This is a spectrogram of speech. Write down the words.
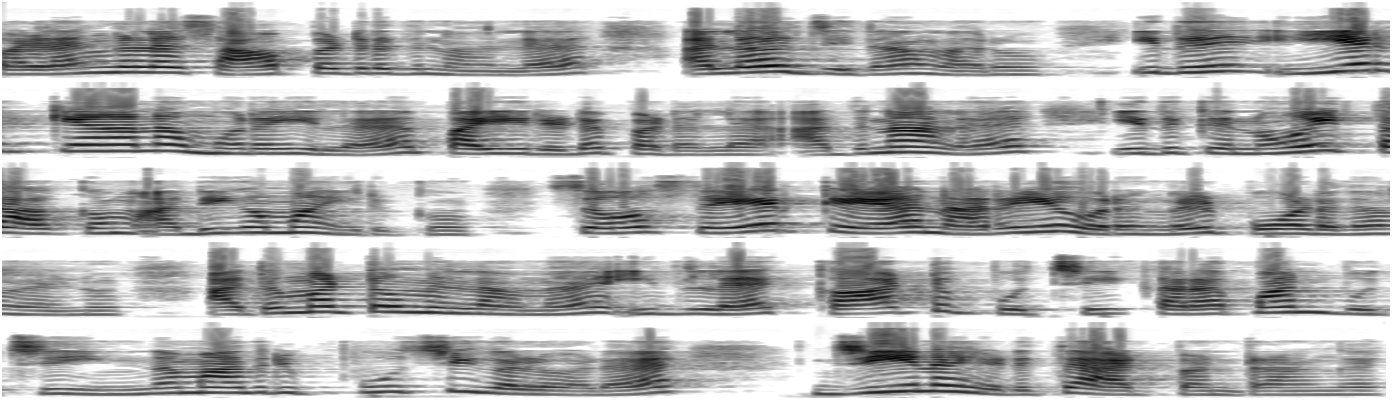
பழங்களை சாப்பிட்றதுனால அலர்ஜி தான் வரும். இது இயற்கையான முறையில பயிரிடப்படல. அதனால இதுக்கு நோய் தாக்கம் அதிகமா இருக்கும். ஸோ செயற்கையா நிறைய உரங்கள் போட தான் வேணும். அது மட்டும் இல்லாம இதுல காட்டுப்பூச்சி கரப்பான் பூச்சி இந்த மாதிரி பூச்சிகளோட ஜீனை எடுத்து ஆட் பண்றாங்க.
